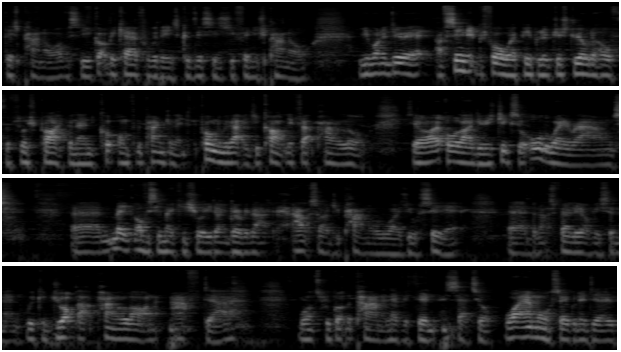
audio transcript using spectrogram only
this panel. Obviously, you've got to be careful with these because this is your finished panel. You want to do it, I've seen it before where people have just drilled a hole for the flush pipe and then cut one for the pan connector. The problem with that is you can't lift that panel up. So I, all I do is jigsaw all the way around, um, make obviously making sure you don't go with that outside your panel, otherwise you'll see it. Uh, but that's fairly obvious. And then we can drop that panel on after, once we've got the pan and everything set up. What I am also going to do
